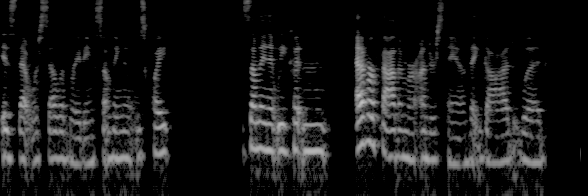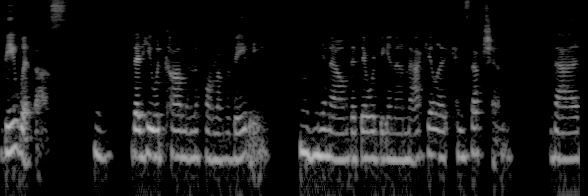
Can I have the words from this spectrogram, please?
is that we're celebrating something that was quite something that we couldn't ever fathom or understand that God would be with us, yeah that he would come in the form of a baby, Mhm. you know, that there would be an immaculate conception, that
